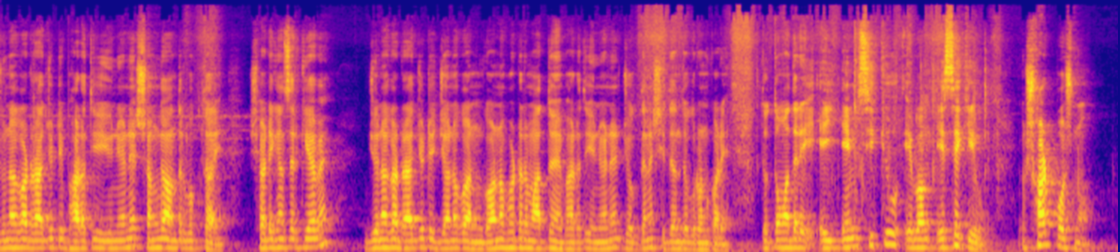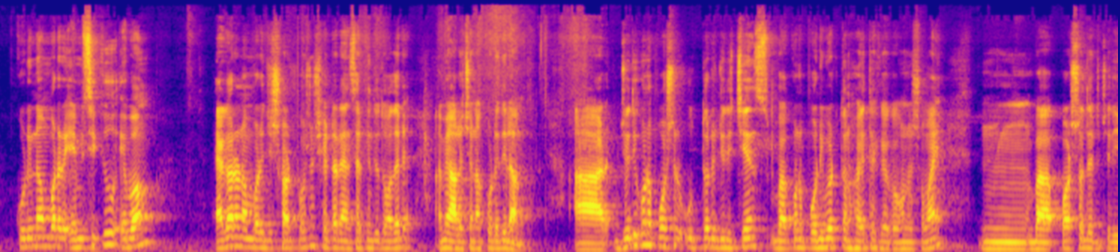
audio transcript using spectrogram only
জুনাগড় রাজ্যটি ভারতীয় ইউনিয়নের সঙ্গে অন্তর্ভুক্ত হয়। সঠিক অ্যান্সার কী হবে? জুনাগড় রাজ্যটির জনগণ গণভোটের মাধ্যমে ভারতীয় ইউনিয়নের যোগদানের সিদ্ধান্ত গ্রহণ করে। তো তোমাদের এই এমসিকিউ এবং এসএ কিউ শর্ট প্রশ্ন, কুড়ি নম্বরের এমসিকিউ এবং এগারো নম্বরের যে শর্ট প্রশ্ন, সেটার অ্যান্সার কিন্তু তোমাদের আমি আলোচনা করে দিলাম। আর যদি কোনো প্রশ্নের উত্তরে যদি চেঞ্জ বা কোনো পরিবর্তন হয়ে থাকে কখনো সময় বা পর্ষদের যদি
